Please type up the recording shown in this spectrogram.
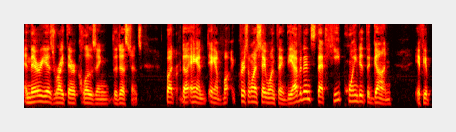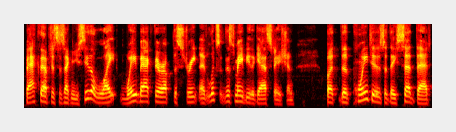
and there he is, right there, closing the distance. But the hang on, hang on, Chris. I want to say one thing: the evidence that he pointed the gun. If you back that up just a second, you see the light way back there up the street, and it looks. Like this may be the gas station, but the point is that they said that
